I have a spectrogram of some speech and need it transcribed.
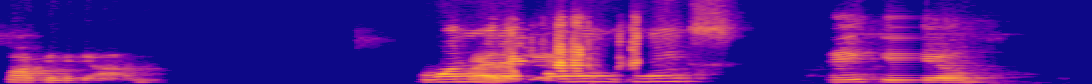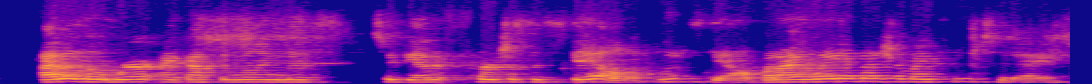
talking to God. One minute, Denise. Thank you. I don't know where I got the willingness to get it, purchase a scale, a food scale, but I weigh and measure my food today,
